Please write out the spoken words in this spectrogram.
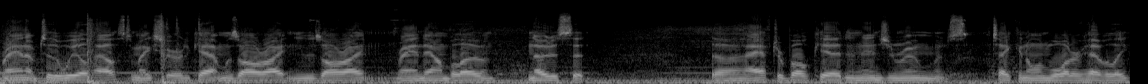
ran up to the wheelhouse to make sure the captain was all right and he was all right ran down below and noticed that the after bulkhead in the engine room was taking on water heavily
